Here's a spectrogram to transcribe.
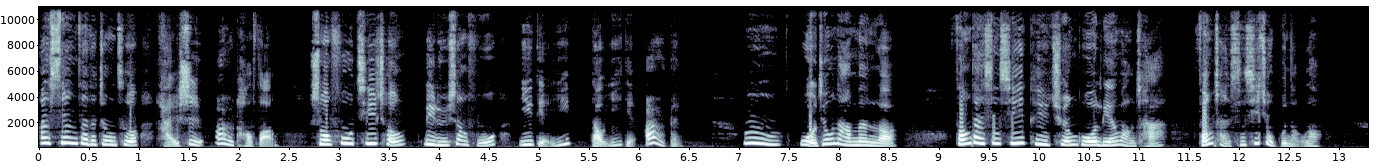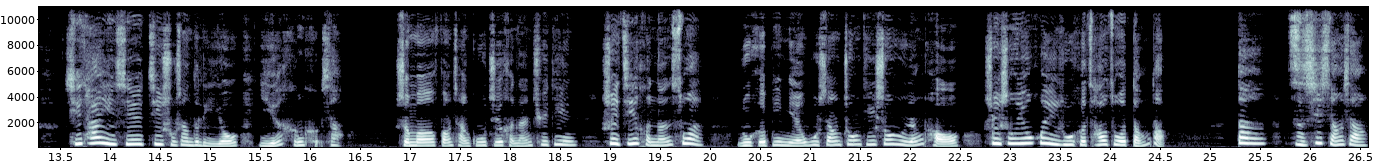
按现在的政策还是二套房，首付七成，利率上浮一点一到一点二倍。嗯，我就纳闷了，房贷信息可以全国联网查，房产信息就不能了？其他一些技术上的理由也很可笑，什么房产估值很难确定，税基很难算。如何避免误伤中低收入人口？税收优惠如何操作？等等。但仔细想想，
